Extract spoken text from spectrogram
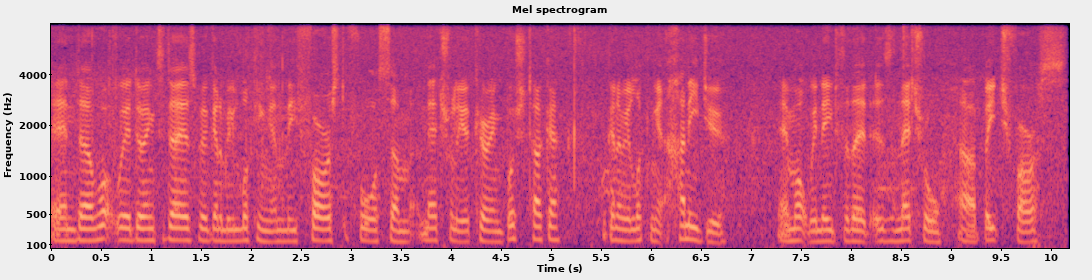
And uh, what we're doing today is we're going to be looking in the forest for some naturally occurring bush tucker. We're going to be looking at honeydew. And what we need for that is a natural uh, beech forests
